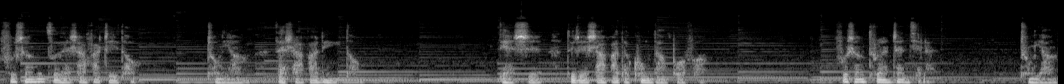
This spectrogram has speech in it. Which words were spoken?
富生坐在沙发这一头。重阳在沙发另一头，电视对着沙发的空档播放。富生突然站起来，重阳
